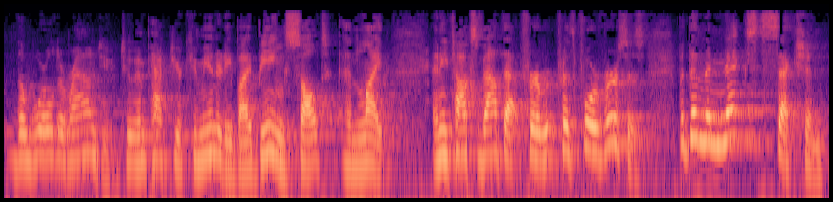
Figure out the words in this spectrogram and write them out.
the world around you, to impact your community by being salt and light. And he talks about that for, for four verses. But then the next section,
